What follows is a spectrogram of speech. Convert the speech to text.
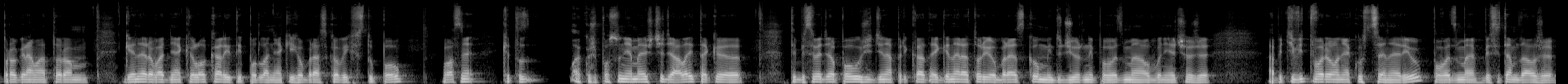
programátorom generovať nejaké lokality podľa nejakých obrázkových vstupov. Vlastne, keď to akože posunieme ešte ďalej, tak uh, ty by si vedel použiť napríklad aj generátory obrázkov, Midjourney povedzme, alebo niečo, že aby ti vytvorilo nejakú scenériu, povedzme, by si tam dal, že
